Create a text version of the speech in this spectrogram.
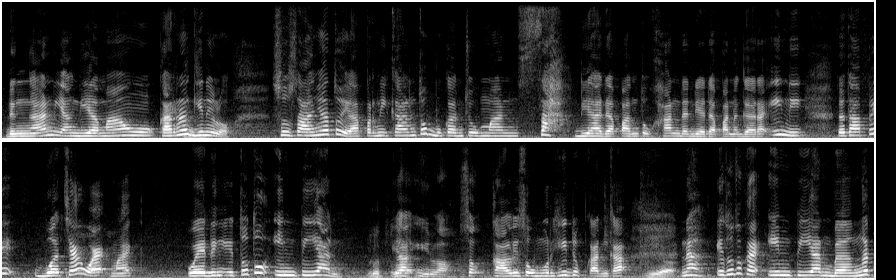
dengan yang dia mau. Karena gini loh, susahnya tuh ya pernikahan tuh bukan cuman sah di hadapan Tuhan dan di hadapan negara ini, tetapi buat cewek, Mike, wedding itu tuh impian. Betul. Ya ilah, sekali seumur hidup kan kak. Iya. Nah itu tuh kayak impian banget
